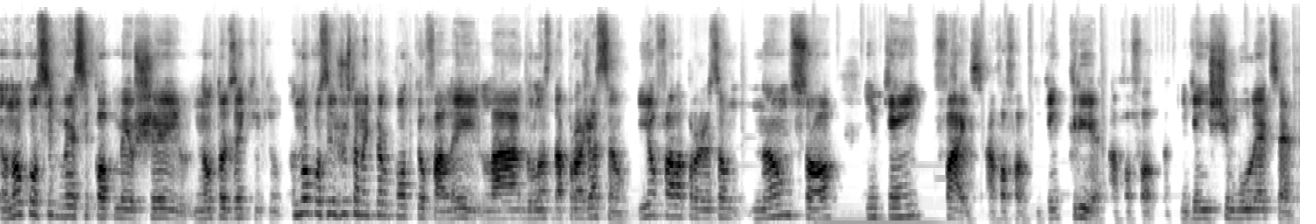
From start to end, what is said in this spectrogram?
Eu não consigo ver esse copo meio cheio. Não estou dizendo que. que- Eu não consigo, justamente pelo ponto que eu falei lá do lance da projeção. E eu falo a projeção não só em quem faz a fofoca, em quem cria a fofoca, em quem estimula, etc.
